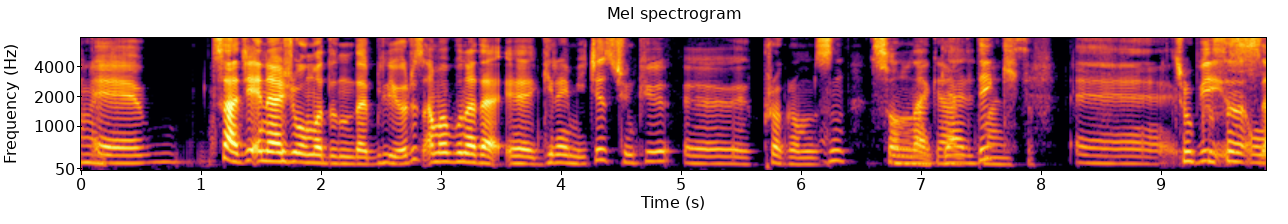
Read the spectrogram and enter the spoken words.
Evet. E, sadece enerji olmadığını da biliyoruz ama buna da e, giremeyeceğiz. Çünkü e, programımızın sonuna, geldik. maalesef. Ee, Çok kısa oldu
